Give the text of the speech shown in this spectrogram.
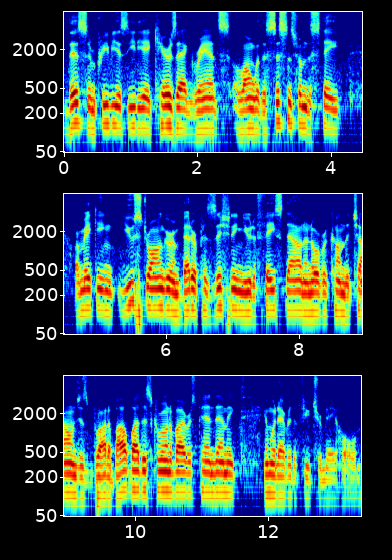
This and previous EDA CARES Act grants, along with assistance from the state, are making you stronger and better positioning you to face down and overcome the challenges brought about by this coronavirus pandemic and whatever the future may hold.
